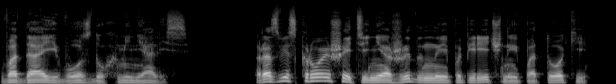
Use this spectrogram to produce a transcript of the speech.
Вода и воздух менялись. Разве скроешь эти неожиданные поперечные потоки,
